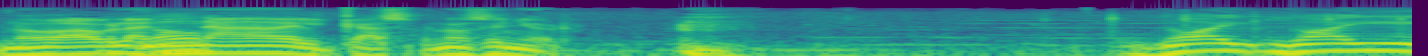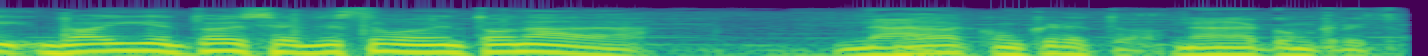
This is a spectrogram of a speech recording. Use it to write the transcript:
No hablan No. nada del caso, no señor. No hay, no hay, no hay entonces en este momento nada. Nada. Nada concreto. Nada concreto.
